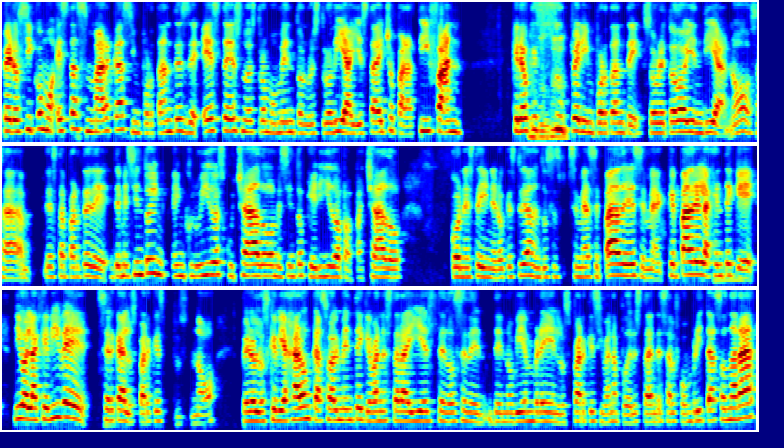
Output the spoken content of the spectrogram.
pero sí como estas marcas importantes de este es nuestro momento, nuestro día y está hecho para ti, fan. Creo que es súper importante, sobre todo hoy en día, ¿no? O sea, esta parte de, de me siento incluido, escuchado, me siento querido, apapachado con este dinero que estoy dando. Entonces se me hace padre, se me, qué padre la gente que, digo, la que vive cerca de los parques, pues no, pero los que viajaron casualmente que van a estar ahí este 12 de, noviembre en los parques y van a poder estar en esa alfombrita, sonará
